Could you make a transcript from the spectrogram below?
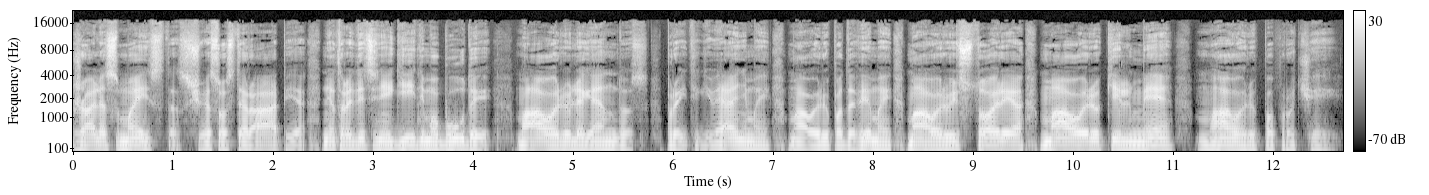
žalias maistas, šviesos terapija, netradiciniai gydimo būdai, maorių legendos, praeiti gyvenimai, maorių padavimai, maorių istorija, maorių kilmė, maorių papročiai.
